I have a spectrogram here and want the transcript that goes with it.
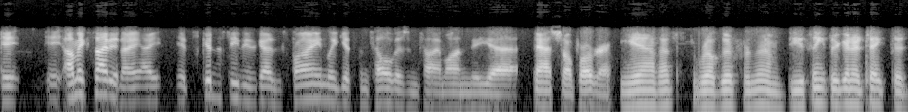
it, it, I'm excited. I, I it's good to see these guys finally get some television time on the uh, national program. Yeah, that's real good for them. Do you think they're going to take the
